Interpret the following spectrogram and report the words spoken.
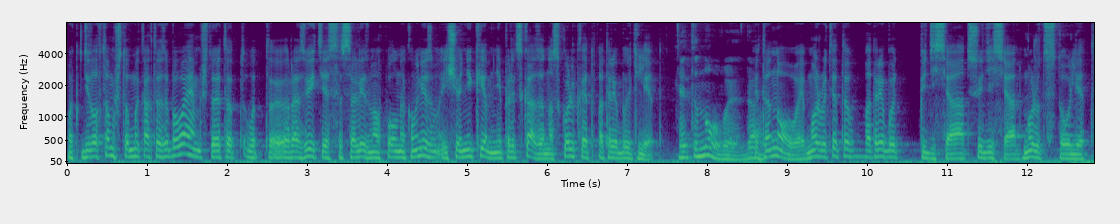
Вот дело в том, что мы как-то забываем, что это вот э, развитие социализма в полный коммунизм еще никем не предсказано, сколько это потребует лет. Это новое, да. Это новое. Может быть, это потребует 50, 60, может, 100 лет.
